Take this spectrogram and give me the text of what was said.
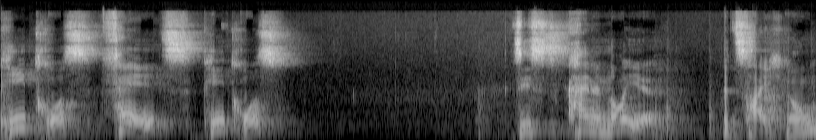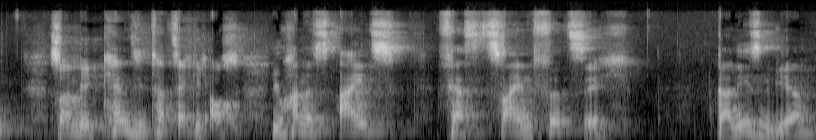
Petrus, Fels, Petrus, sie ist keine neue Bezeichnung, sondern wir kennen sie tatsächlich aus Johannes 1, Vers 42. Da lesen wir,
